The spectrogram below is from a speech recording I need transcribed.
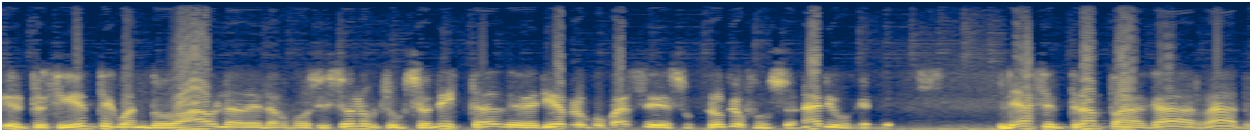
el presidente cuando habla de la oposición obstruccionista debería preocuparse de sus propios funcionarios porque le, hacen trampas a cada rato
